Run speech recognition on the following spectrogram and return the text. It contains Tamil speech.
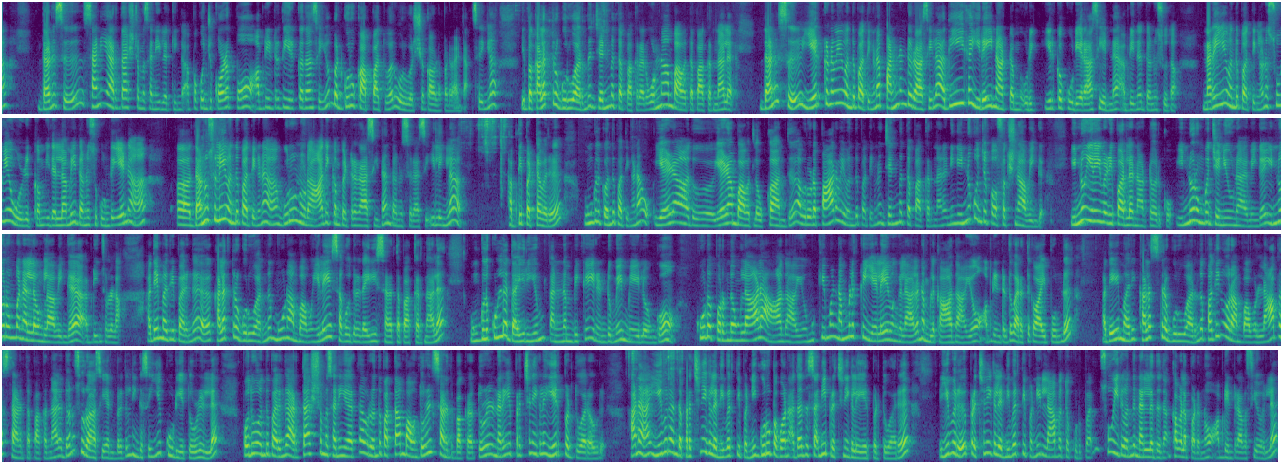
தனுசு சனி அர்த்தாஷ்டம சனியில் இருக்கீங்க. அப்போ கொஞ்சம் குழப்பம் அப்படின்றது இருக்க தான் செய்யும். பட் குரு காப்பாற்றுவார் ஒரு வருஷம் கவலைப்பட வேண்டாம். சரிங்களா? இப்போ கலத்திர குருவாக இருந்து ஜென்மத்தை பார்க்குறாரு ஒன்றாம் பாவத்தை பார்க்குறதுனால தனுசு ஏற்கனவே வந்து பார்த்தீங்கன்னா பன்னெண்டு ராசியில் அதிக இறை நாட்டம் இருக்கக்கூடிய ராசி என்ன அப்படின்னா தனுசு தான். நிறைய வந்து பார்த்தீங்கன்னா சுய ஒழுக்கம் இதெல்லாமே தனுசுக்கு உண்டு. ஏன்னா தனுசுலேயே வந்து பார்த்தீங்கன்னா குருவனோட ஆதிக்கம் பெற்ற ராசி தான் தனுசு ராசி. இல்லைங்களா? அப்படிப்பட்டவர். உங்களுக்கு வந்து பார்த்தீங்கன்னா ஏழாவது ஏழாம் பாவத்தில் உட்காந்து அவரோட பார்வை வந்து பார்த்தீங்கன்னா ஜென்மத்தை பார்க்கறதுனால நீங்கள் இன்னும் கொஞ்சம் பர்ஃபெக்ஷன் ஆவீங்க. இன்னும் இறை வழிபாடில் நாட்டம் இருக்கும். இன்னும் ரொம்ப ஜென்யூன் ஆவீங்க. இன்னும் ரொம்ப நல்லவங்களாவீங்க அப்படின்னு சொல்லலாம். அதே மாதிரி பாருங்க கலத்திர குருவாக இருந்து மூணாம் பாவம் இளைய சகோதர தைரிய ஸ்தலத்தை பார்க்கறதுனால உங்களுக்குள்ள தைரியம் தன்னம்பிக்கை ரெண்டுமே மேலோங்கும். கூட பிறந்தவங்களால ஆதாயம் முக்கியமாக நம்மளுக்கு இளையவங்களால நம்மளுக்கு ஆதாயம் அப்படின்றது வரத்துக்கு வாய்ப்பு உண்டு. அதே மாதிரி கலஸ்திர குருவாக இருந்து பதினோராம் பாவம் லாபஸ்தானத்தை பார்க்கறதுனால தனுசு ராசி அன்பர்கள் நீங்கள் செய்யக்கூடிய தொழிலில் பொதுவாக வந்து பாருங்கள் அர்த்தாஷ்டம சனியாக இருந்து அவர் வந்து பத்தாம் பாவம் தொழில் ஸ்தானத்தை பார்க்குறாரு. தொழில் நிறைய பிரச்சனைகளை ஏற்படுத்துவார் அவர். ஆனால் இவர் அந்த பிரச்சனைகளை நிவர்த்தி பண்ணி குரு பகவான் அதாவது சனி பிரச்சனைகளை ஏற்படுத்துவார். இவர் பிரச்சனைகளை நிவர்த்தி பண்ணி லாபத்தை கொடுப்பார். ஸோ இது வந்து நல்லது தான் கவலைப்படணும் அப்படின்ற அவசியம் இல்லை.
